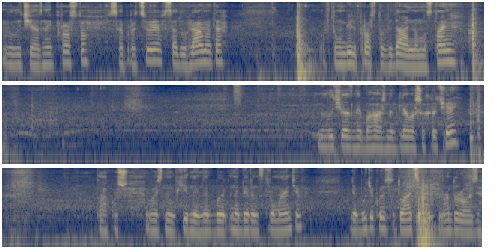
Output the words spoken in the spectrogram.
Величезний просто, все працює, все доглянуте. Автомобіль просто в ідеальному стані. Величезний багажник для ваших речей. Також весь необхідний набір, набір інструментів для будь-якої ситуації на дорозі.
